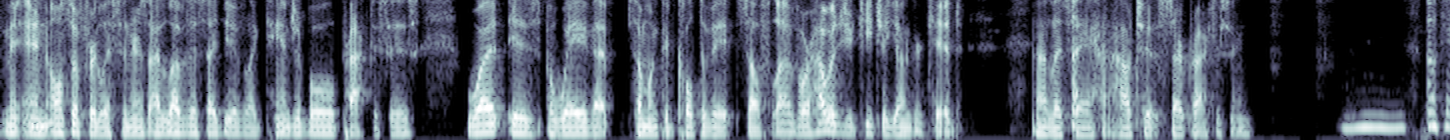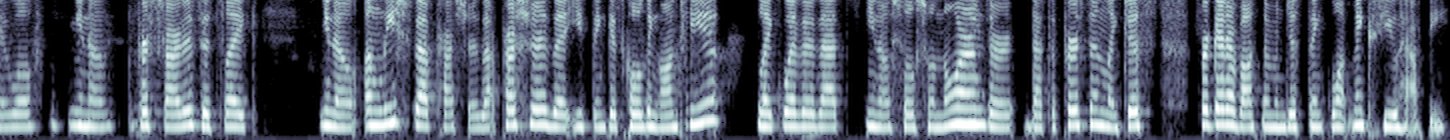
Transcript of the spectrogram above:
and mm-hmm. also for listeners i love this idea of like tangible practices what is a way that someone could cultivate self-love? Or how would you teach a younger kid uh, let's uh, say uh, how to start practicing? Mm, okay well you know for starters it's like you know unleash that pressure that pressure that you think is holding on to you like whether that's you know social norms or that's a person like just forget about them and just think what makes you happy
